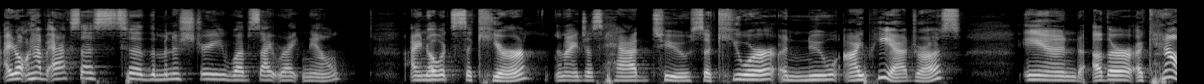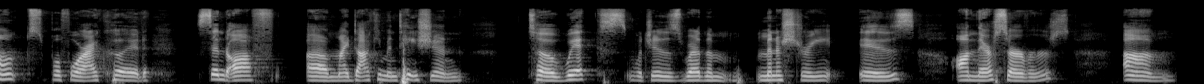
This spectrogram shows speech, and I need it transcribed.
I don't have access to the ministry website right now. I know it's secure and I just had to secure a new IP address and other accounts before I could send off uh, my documentation to Wix, which is where the ministry is on their servers. Um,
